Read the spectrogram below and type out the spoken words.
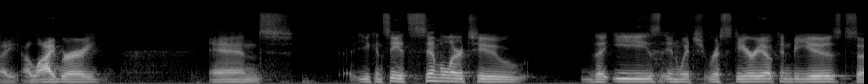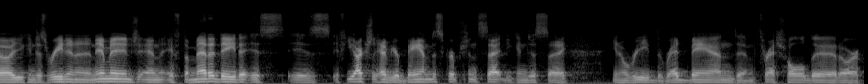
a, a library, and you can see it's similar to the ease in which Rasterio can be used. So you can just read it in an image, and if the metadata is, is if you actually have your band description set, you can just say, you know, read the red band and threshold it, or,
